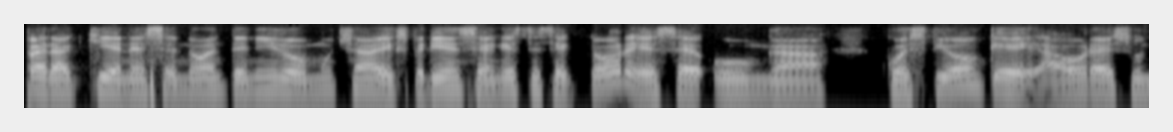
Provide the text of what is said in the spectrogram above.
Para quienes no han tenido mucha experiencia en este sector, es eh, una cuestión que ahora es un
